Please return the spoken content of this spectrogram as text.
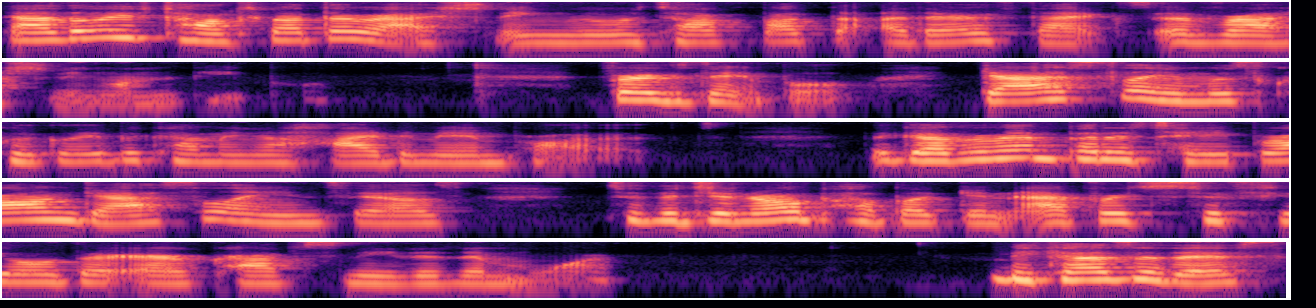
Now that we've talked about the rationing, we will talk about the other effects of rationing on the people. For example, gasoline was quickly becoming a high demand product. The government put a taper on gasoline sales to the general public in efforts to fuel their aircrafts needed and more. Because of this,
